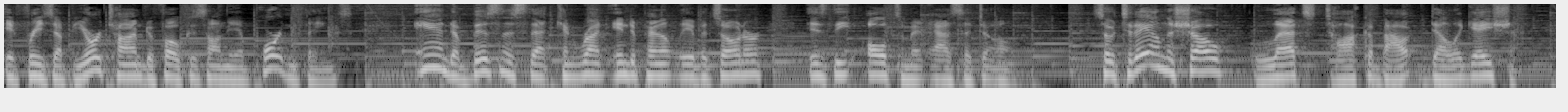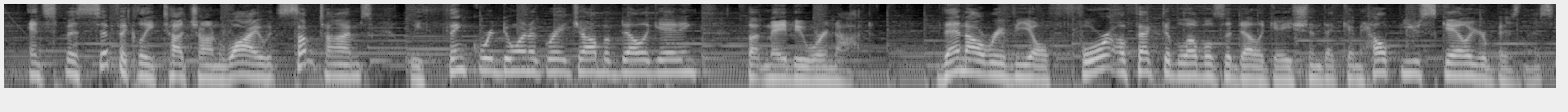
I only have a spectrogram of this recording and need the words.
It frees up your time to focus on the important things and a business that can run independently of its owner is the ultimate asset to own. So, today on the show, let's talk about delegation and specifically touch on why sometimes we think we're doing a great job of delegating, but maybe we're not. Then I'll reveal four effective levels of delegation that can help you scale your business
